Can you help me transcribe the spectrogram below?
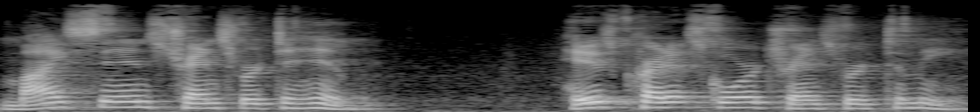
My sins transferred to him, his credit score transferred to me.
